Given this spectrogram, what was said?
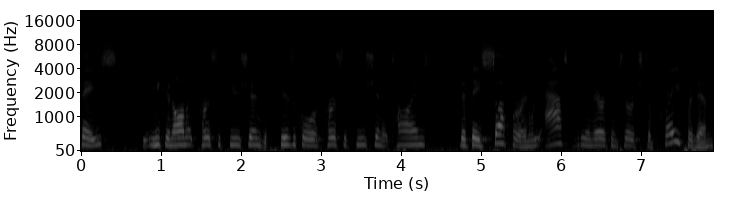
face, the economic persecution, the physical persecution at times that they suffer, and we ask for the American church to pray for them,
